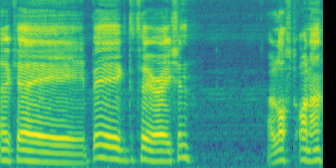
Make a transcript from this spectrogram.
Okay, big deterioration. I lost honour.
